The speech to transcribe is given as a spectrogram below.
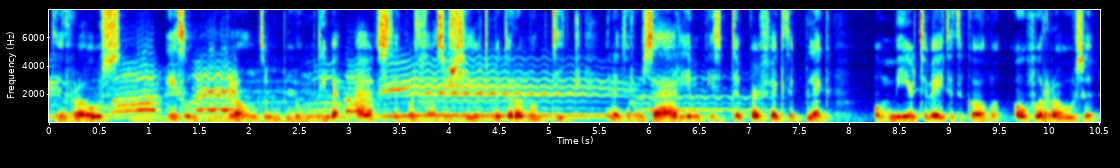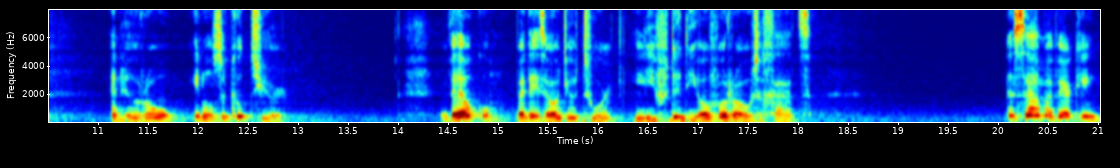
De roos is een plant, een bloem die bij uitstek wordt geassocieerd met de romantiek. En het rosarium is de perfecte plek om meer te weten te komen over rozen en hun rol in onze cultuur. Welkom bij deze audiotour Liefde die over rozen gaat. Een samenwerking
